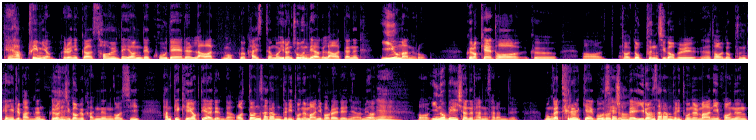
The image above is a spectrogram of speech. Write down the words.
대학 프리미엄 그러니까 서울대, 연대, 고대를 나왔 뭐그 카이스트 뭐 이런 좋은 음. 대학을 나왔다는 이유만으로 그렇게 더그 어, 더 높은 직업을, 더 높은 페이를 받는 그런 네. 직업을 갖는 것이 함께 개혁돼야 된다. 어떤 사람들이 돈을 많이 벌어야 되냐면, 네. 어, 이노베이션을 하는 사람들. 뭔가 틀을 깨고 그렇죠. 새로 네, 이런 사람들이 돈을 많이 버는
